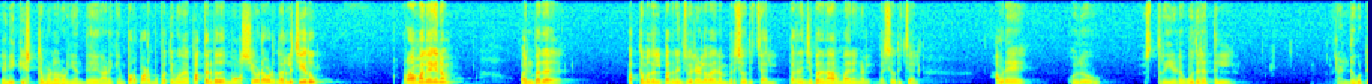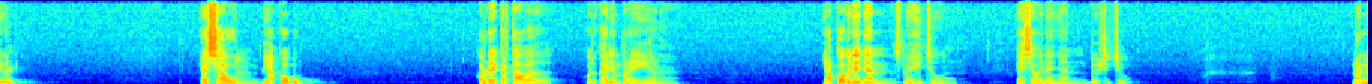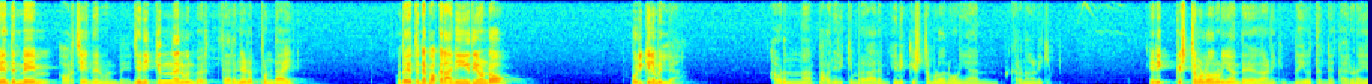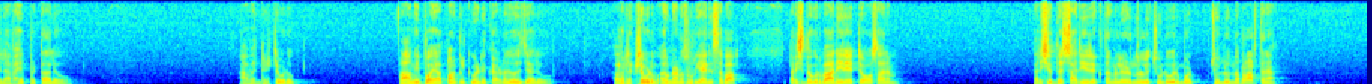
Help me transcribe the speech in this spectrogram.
എനിക്കിഷ്ടമുള്ളവനോട് ഞാൻ ദയ കാണിക്കും. പുറപ്പാട് മുപ്പത്തിമൂന്ന് പത്തൊൻപത് മോശയോട് അവിടെ നരളി ചെയ്തു. റാമലേഖനം ഒൻപത് പത്ത് മുതൽ പതിനഞ്ച് വരെയുള്ള വചനം പരിശോധിച്ചാൽ പതിനഞ്ചും പതിനാറും വചനങ്ങൾ പരിശോധിച്ചാൽ അവിടെ ഒരു സ്ത്രീയുടെ ഉദരത്തിൽ രണ്ട് കുട്ടികൾ യേശാവും യാക്കോബും. അവിടെ കർത്താവ് ഒരു കാര്യം പറയുകയാണ്. യാക്കോബിനെ ഞാൻ സ്നേഹിച്ചു യേശാവിനെ ഞാൻ ദ്വേഷിച്ചു. നന്മയും തിന്മയും അവർ ചെയ്യുന്നതിന് മുൻപേ ജനിക്കുന്നതിന് മുൻപ് ഒരു തെരഞ്ഞെടുപ്പുണ്ടായി. ഉദയത്തിന്റെ പക്കൽ അനീതിയുണ്ടോ? ഒരിക്കലുമില്ല. അവിടുന്ന് പറഞ്ഞിരിക്കും പ്രകാരം എനിക്കിഷ്ടമുള്ളവനോട് ഞാൻ കരുണ കാണിക്കും. എനിക്കിഷ്ടമുള്ളവനോട് ഞാൻ ദയ കാണിക്കും. ദൈവത്തിന്റെ കരുണയിൽ അഭയപ്പെട്ടാലോ? അവൻ രക്ഷപ്പെടും. വാങ്ങിപ്പോയ ആത്മാക്കൾക്ക് വേണ്ടി കരുണ ചോദിച്ചാലോ? അവർ രക്ഷപ്പെടും. അതുകൊണ്ടാണ് സുറിയാനി സഭ പരിശുദ്ധ കുർബാനയിൽ ഏറ്റവും അവസാനം പരിശുദ്ധ ശരീരരക്തങ്ങൾ എഴുന്നള്ളിച്ചുകൊണ്ട് വരുമ്പോൾ ചൊല്ലുന്ന പ്രാർത്ഥന.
